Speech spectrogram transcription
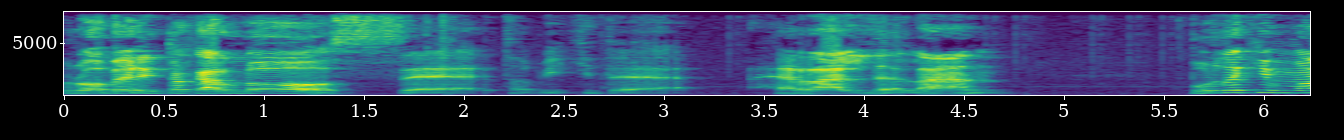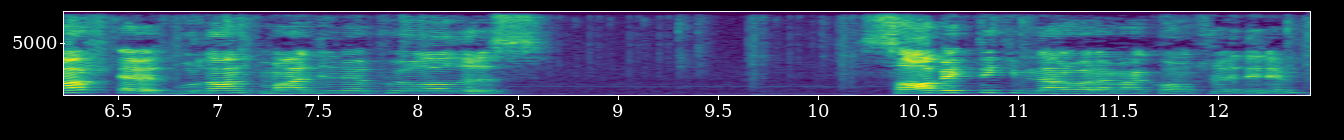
Roberto Carlos. E, tabii ki de. Herhalde lan. Burada kim var? Evet buradan Maldini ve Puyol'u alırız. Sağ bekte kimler var hemen kontrol edelim.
